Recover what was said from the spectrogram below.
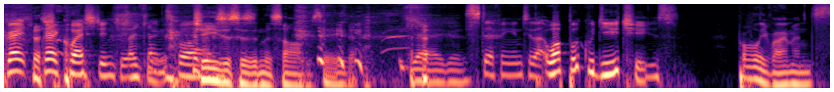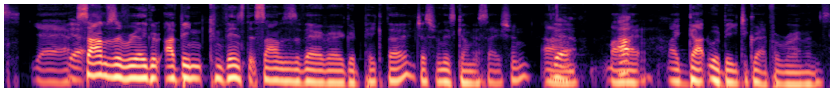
Great, great question, Jim. Thank you. Thanks for Jesus is in the Psalms. There you go. Yeah, good. stepping into that. What book would you choose? Probably Romans. Yeah. Yeah. Psalms is a really good. I've been convinced that Psalms is a very, very good pick, though, just from this conversation. Um, Yeah. My my gut would be to grab for Romans.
